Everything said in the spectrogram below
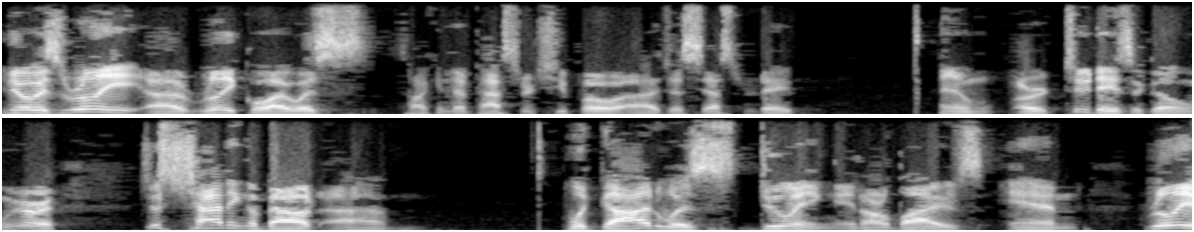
You know, it was really, uh, really cool. I was talking to Pastor Chipo uh, just yesterday, and or two days ago, and we were just chatting about um, what God was doing in our lives, and really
